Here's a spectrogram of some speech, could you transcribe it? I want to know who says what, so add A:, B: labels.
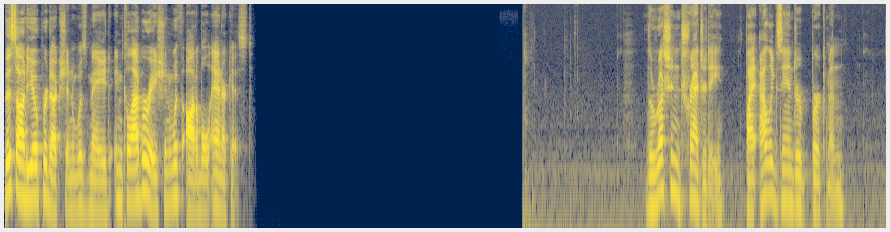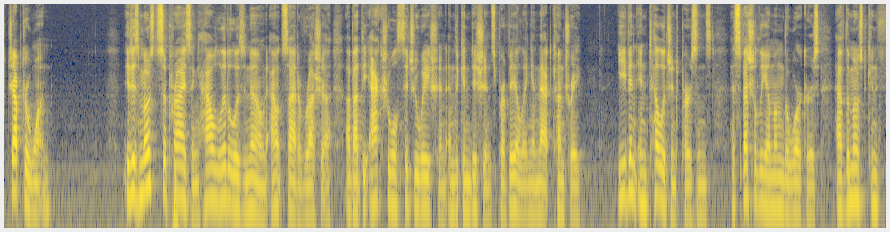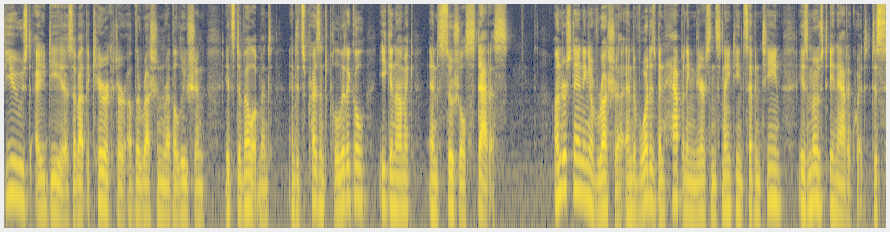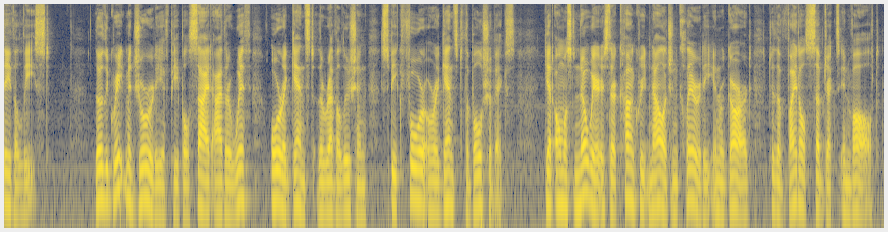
A: This audio production was made in collaboration with Audible Anarchist.
B: The Russian Tragedy by Alexander Berkman. Chapter 1 It is most surprising how little is known outside of Russia about the actual situation and the conditions prevailing in that country. Even intelligent persons, especially among the workers, have the most confused ideas about the character of the Russian Revolution, its development, and its present political, economic, and social status. Understanding of Russia and of what has been happening there since 1917 is most inadequate, to say the least. Though the great majority of people side either with or against the revolution, speak for or against the Bolsheviks, yet almost nowhere is there concrete knowledge and clarity in regard to the vital subjects involved.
